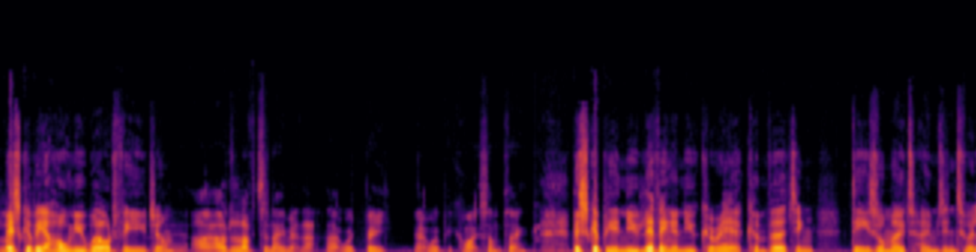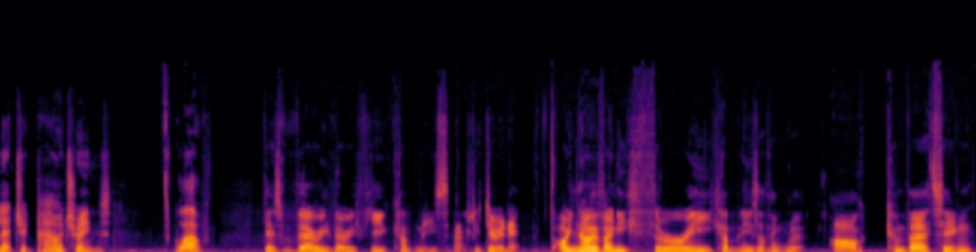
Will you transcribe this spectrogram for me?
This could be a whole new world for you, Jon. uh, I- I'd love to name it that. That would be that would be quite something. This could be a new living, a new career, converting diesel motorhomes into electric powertrains. Well, there's very very few companies actually doing it. I know of only three companies I think that are converting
